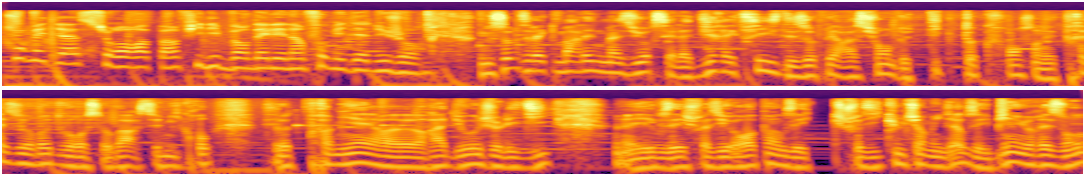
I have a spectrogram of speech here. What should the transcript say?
Culture Média sur Europe 1, Philippe Vandel et l'infomédia du jour. Nous sommes avec Marlène Mazur, c'est la directrice des opérations de TikTok France. On est très heureux de vous recevoir à ce micro. C'est votre première euh, radio, je l'ai dit. Et vous avez choisi Europe 1, vous avez choisi Culture Média, vous avez bien eu raison.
